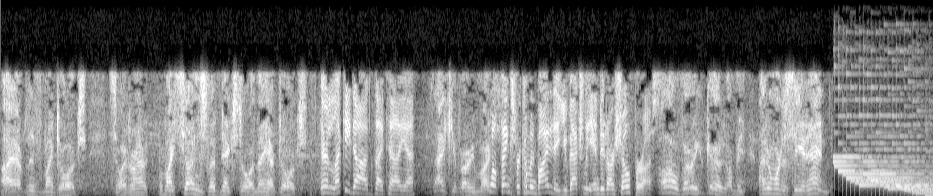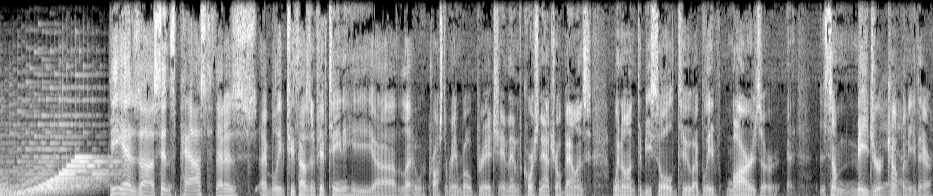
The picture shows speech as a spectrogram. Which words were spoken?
I outlived my dogs, so I don't have. But my sons live next door, and they have dogs. They're lucky dogs, I tell you. Thank you very much. Well, thanks for coming by today. You've actually ended our show for us. Oh, very good. I mean, I don't want to see it end. He has uh, since passed. That is, I believe, 2015. He uh, le- crossed the Rainbow Bridge, and then, of course, Natural Balance went on to be sold to, I believe, Mars or uh, some major company there.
